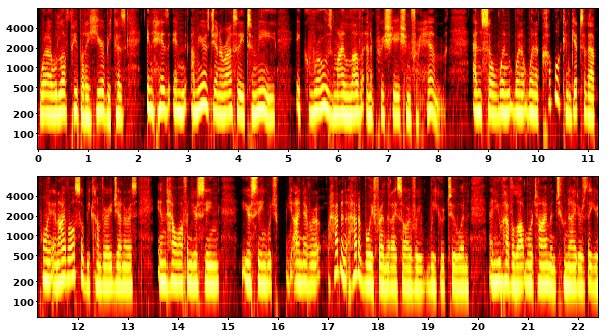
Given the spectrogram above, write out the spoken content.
what I would love people to hear because in his in Amir's generosity to me, it grows my love and appreciation for him. And so when when when a couple can get to that point, and I've also become very generous in how often you're seeing you're seeing which I never had an, had a boyfriend that I saw every week or two, and and you have a lot more time and two nighters that you're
